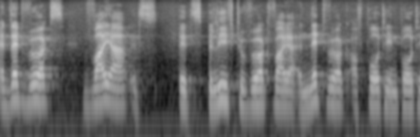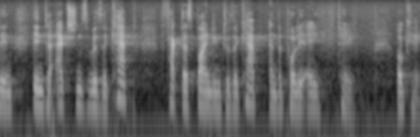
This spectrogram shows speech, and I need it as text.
and that works via, it's, it's believed to work via a network of protein-protein interactions with the cap, factors binding to the cap, and the poly-A tail. Okay.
